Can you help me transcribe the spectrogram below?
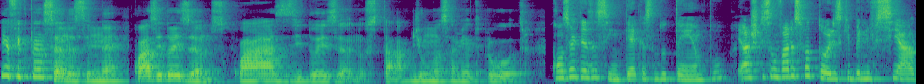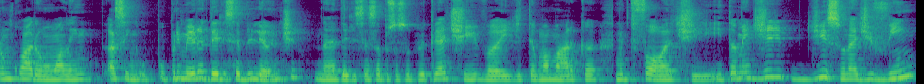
E eu fico pensando assim, né? Quase dois anos. Quase dois anos, tá? De um lançamento pro outro. Com certeza, sim, tem a questão do tempo. Eu acho que são vários fatores que beneficiaram o Quaron, além, assim, o, o, primeiro é dele ser brilhante, né, dele ser essa pessoa super criativa e de ter uma marca muito forte, e também de, disso, né, de vir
